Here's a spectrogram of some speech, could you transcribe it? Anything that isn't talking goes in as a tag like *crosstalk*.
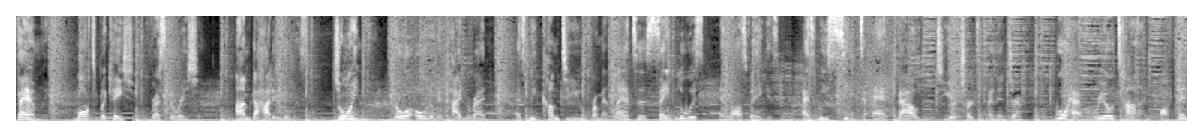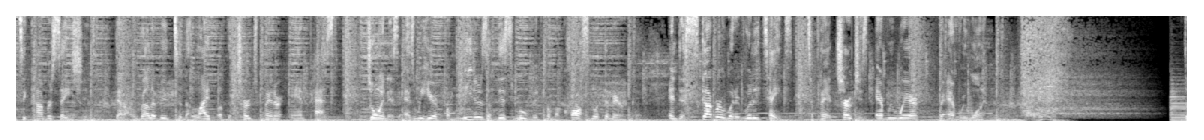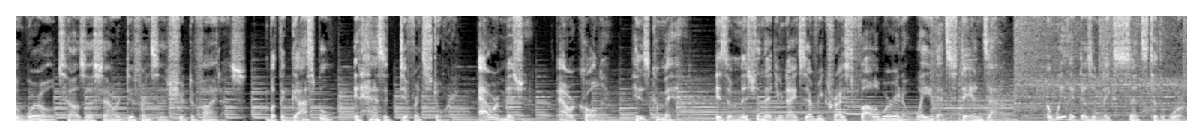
Family, multiplication, restoration. I'm Dhati Lewis. Join me, Noah Oldham and Heiden Ratner, as we come to you from Atlanta, St. Louis, and Las Vegas, as we seek to add value to your church planting journey. We'll have real time, authentic conversations that are relevant to the life of the church planter and pastor. Join us as we hear from leaders of this movement from across North America and discover what it really takes to plant churches everywhere for everyone. The world tells us our differences should divide us. But the gospel, it has a different story. Our mission, our calling, His command, is a mission that unites every Christ follower in a way that stands out, a way that doesn't make sense to the world.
